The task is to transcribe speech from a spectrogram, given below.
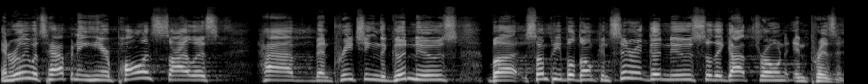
And really, what's happening here, Paul and Silas have been preaching the good news, but some people don't consider it good news, so they got thrown in prison.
